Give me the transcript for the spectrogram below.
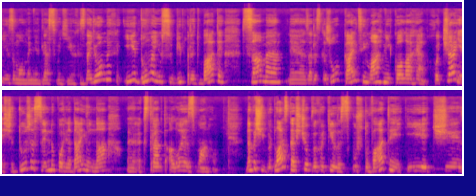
і замовлення для своїх знайомих, і думаю собі придбати саме, е, зараз скажу, кальцій, магній, колаген. Хоча я ще дуже сильно поглядаю на е, екстракт алоя з манго. Напишіть, будь ласка, що б ви хотіли скуштувати, і чи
